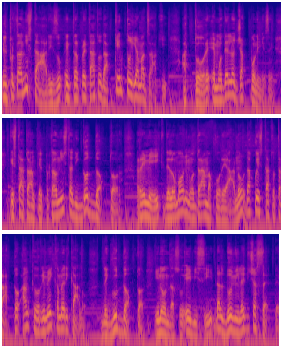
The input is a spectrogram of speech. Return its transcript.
Il protagonista Arisu è interpretato da Kento Yamazaki, attore e modello giapponese, che è stato anche il protagonista di God Doctor, remake dell'omonimo dramma coreano da cui è stato tratto anche un remake americano, The Good Doctor, in onda su ABC dal 2017.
